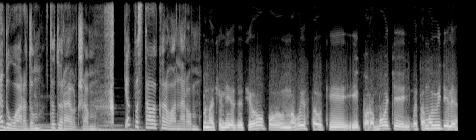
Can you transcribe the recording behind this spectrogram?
Едуардом Тодоревичем. Як ви стали караванером? Мы начали ездить в Европу на выставки и по работе. Мы там увидели,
